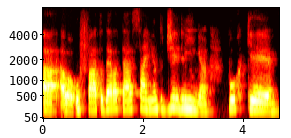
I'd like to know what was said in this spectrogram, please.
a, a, o fato dela estar tá saindo de linha, porque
